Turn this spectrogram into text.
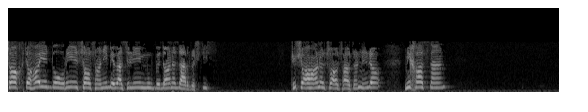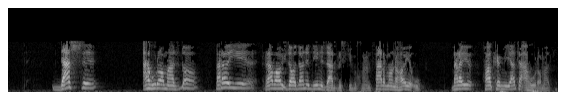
ساخته های دوره ساسانی به وسیله موبدان زردشتی است که شاهان ساسانی را می‌خواستند دست اهورامزدا برای رواج دادن دین زردشتی بکنن فرمانهای او برای حاکمیت اهورامزدا.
